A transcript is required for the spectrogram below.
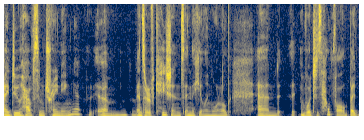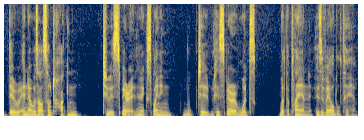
I do have some training um, and certifications in the healing world, and which is helpful. But there, and I was also talking to his spirit and explaining to his spirit what's what the plan is available to him.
